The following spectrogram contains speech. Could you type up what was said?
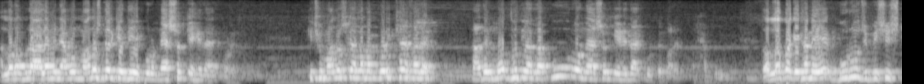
আল্লাহ রাব্বুল আলমিন এমন মানুষদেরকে দিয়ে পুরো ন্যাশনকে হেদায়ত করেন। কিছু মানুষকে আল্লাহ পরীক্ষায় ফেলেন, তাদের মধ্য দিয়ে আল্লাহ পুরো ন্যাশনকে হেদায়ত করতে পারেন। আলহামদুলিল্লাহ। তো এখানে বুরুজ বিশিষ্ট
